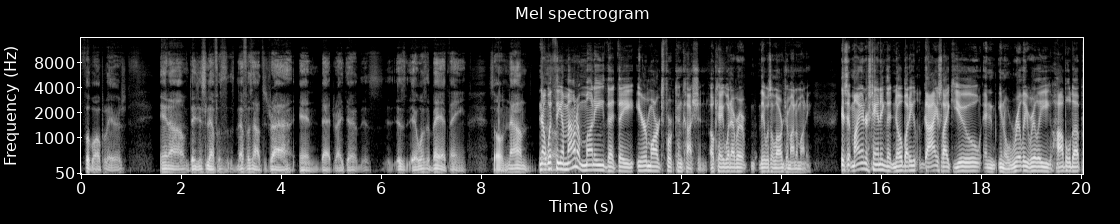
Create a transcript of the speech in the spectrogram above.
football players, and um, they just left us left us out to dry, and that right there is, is it was a bad thing. So now Now, with uh, the amount of money that they earmarked for concussion, okay, whatever, there was a large amount of money. Is it my understanding that nobody, guys like you and, you know, really, really hobbled up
